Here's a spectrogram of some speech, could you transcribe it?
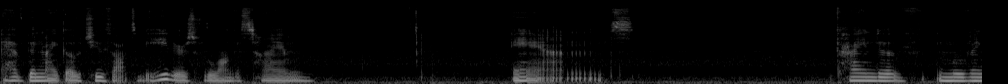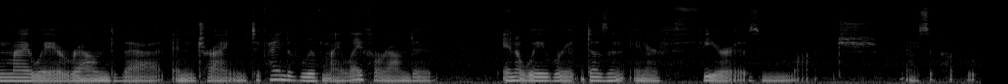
have been my go to thoughts and behaviors for the longest time. And kind of moving my way around that and trying to kind of live my life around it in a way where it doesn't interfere as much, I suppose.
